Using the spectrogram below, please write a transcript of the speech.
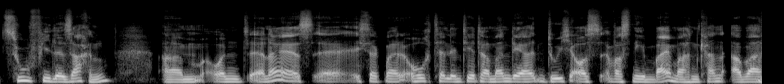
zu viele Sachen. Ähm, und äh, naja, er ist, äh, ich sag mal, hochtalentierter Mann, der durchaus was nebenbei machen kann, aber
